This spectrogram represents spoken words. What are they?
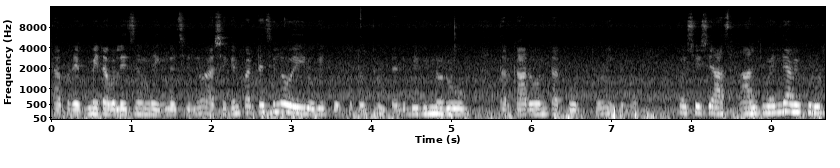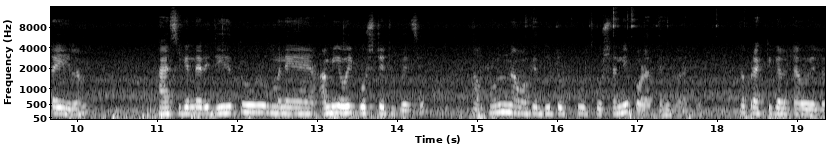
তারপরে মেটাবলিজম এগুলো ছিল। আর সেকেন্ড পার্টটা ছিল ওই রোগীর তথ্য তথ্য ইত্যাদি বিভিন্ন রোগ, তার কারণ, তার তথ্য এগুলো। তো শেষে আলটিমেটলি আমি পুরোটাই এলাম। হায়ার সেকেন্ডারি যেহেতু মানে আমি ওই পোস্টে ঢুকেছি, তখন আমাকে দুটো পোর্শনই পড়াতে হলো আর কি। প্র্যাকটিক্যালটাও এলো।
